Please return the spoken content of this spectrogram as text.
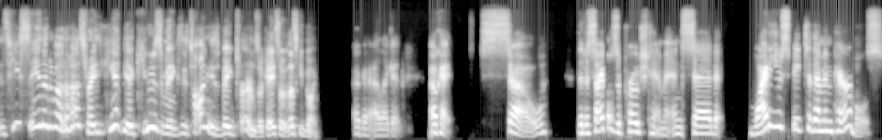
Is he saying that about us? Right? He can't be accused of it because he's talking these vague terms. Okay, so let's keep going. Okay, I like it. Okay, so the disciples approached him and said, Why do you speak to them in parables?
